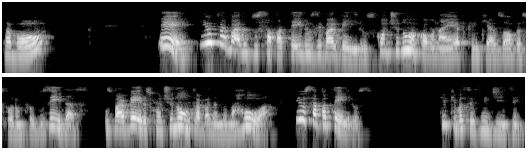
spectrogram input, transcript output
tá bom? E, e o trabalho dos sapateiros e barbeiros continua como na época em que as obras foram produzidas? Os barbeiros continuam trabalhando na rua? E os sapateiros? O que, que vocês me dizem?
